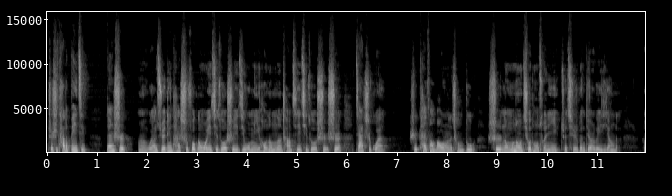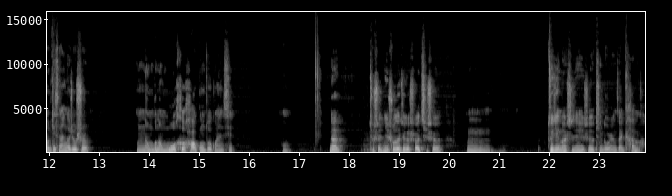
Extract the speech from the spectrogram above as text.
这是他的背景，但是嗯，我要决定他是否跟我一起做事，以及我们以后能不能长期一起做事，是价值观，是开放包容的程度，是能不能求同存异，这其实跟第二个一样的。然后第三个就是，嗯能不能磨合好工作关系。嗯那就是你说的这个事儿，其实，嗯，最近一段时间也是有挺多人在看嘛，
